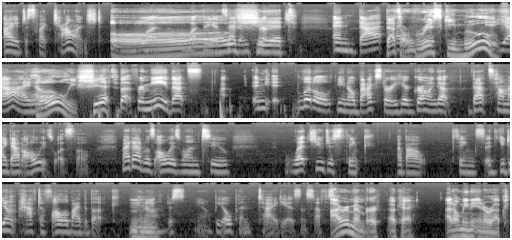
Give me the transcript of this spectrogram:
i had just like challenged Oh, what, what they had said in shit. church and that That's a risky move. Yeah, I know. Holy shit. but for me that's and little you know backstory here growing up that's how my dad always was though my dad was always one to let you just think about things you don't have to follow by the book you know just you know be open to ideas and stuff So- Mm-hmm. I remember. Okay, I don't mean to interrupt,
